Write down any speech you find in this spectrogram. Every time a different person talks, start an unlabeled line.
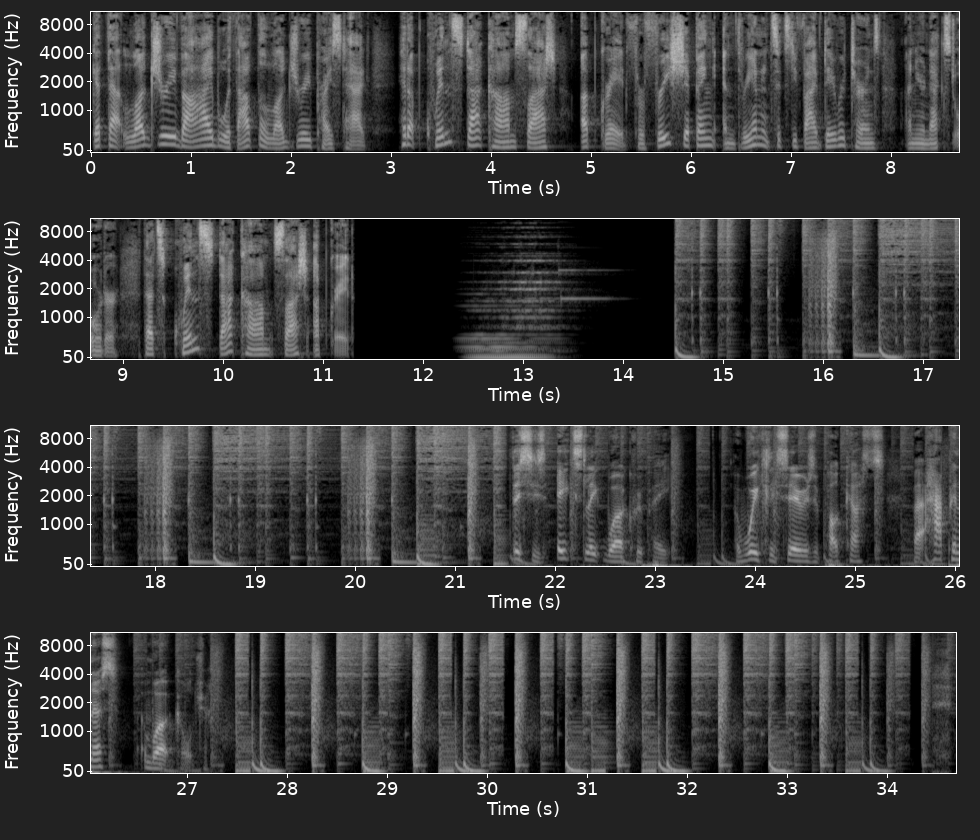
Get that luxury vibe without the luxury price tag. Hit up quince.com slash upgrade for free shipping and 365 day returns on your next order. That's quince.com slash upgrade.
This is Eat, Sleep, Work, Repeat, a weekly series of podcasts about happiness and work culture.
